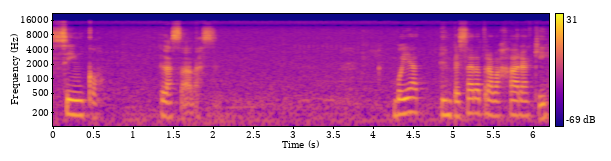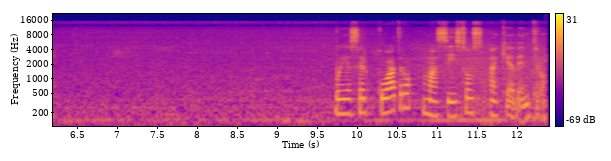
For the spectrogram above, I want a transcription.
5 lazadas. Voy a empezar a trabajar aquí. Voy a hacer cuatro macizos aquí adentro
